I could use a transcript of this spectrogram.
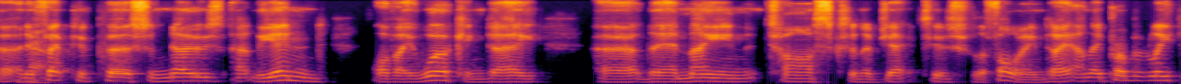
Uh, an effective person knows at the end of a working day uh, their main tasks and objectives for the following day, and they probably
